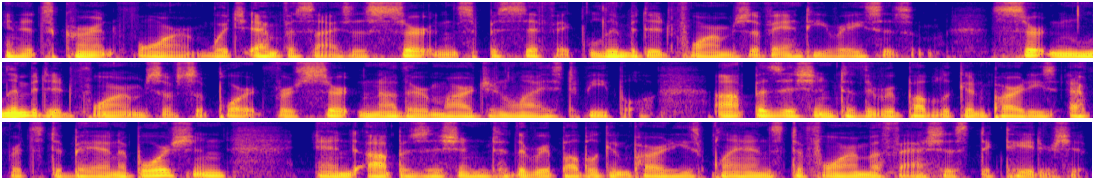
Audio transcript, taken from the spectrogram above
in its current form, which emphasizes certain specific limited forms of anti racism, certain limited forms of support for certain other marginalized people, opposition to the Republican Party's efforts to ban abortion, and opposition to the Republican Party's plans to form a fascist dictatorship.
